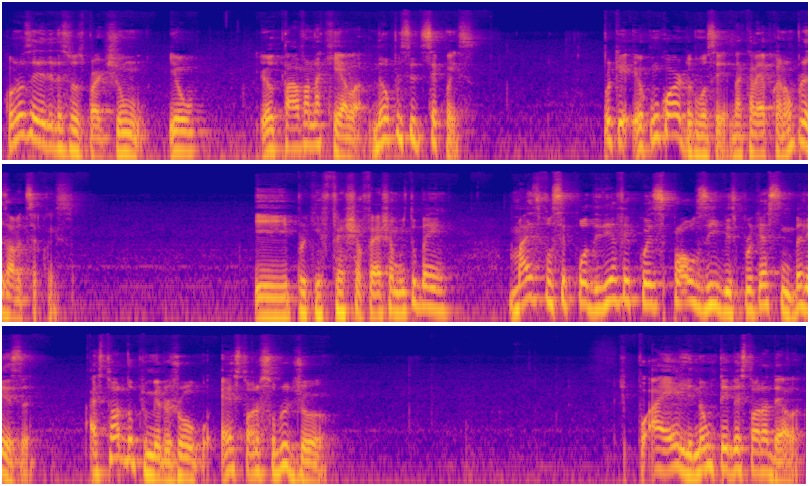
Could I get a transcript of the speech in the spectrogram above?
quando eu zerei The Last of Us Part 1, eu, eu tava naquela, não preciso de sequência. Porque eu concordo com você, naquela época eu não precisava de sequência. E porque fecha, fecha muito bem. Mas você poderia ver coisas plausíveis, porque assim, beleza. A história do primeiro jogo é a história sobre o Joel. Tipo, a Ellie não teve a história dela.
